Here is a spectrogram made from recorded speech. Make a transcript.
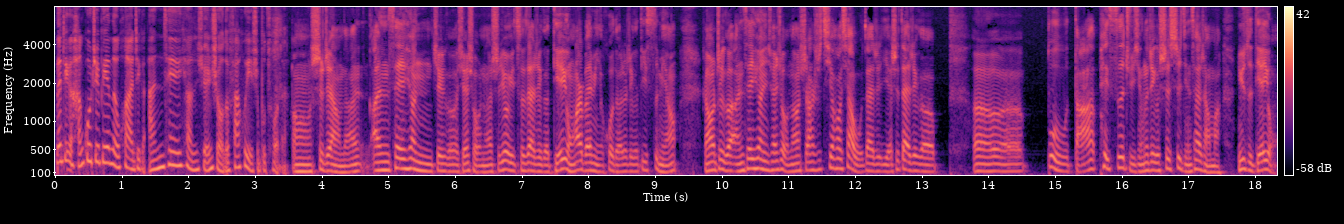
那这个韩国这边的话，这个安塞현选手的发挥也是不错的。嗯，是这样的，安安塞현这个选手呢，是又一次在这个蝶泳200米获得了这个第四名。然后这个安塞현选手呢，是27号下午在这也是在这个，呃。布达佩斯举行的这个世世锦赛上嘛，女子蝶泳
